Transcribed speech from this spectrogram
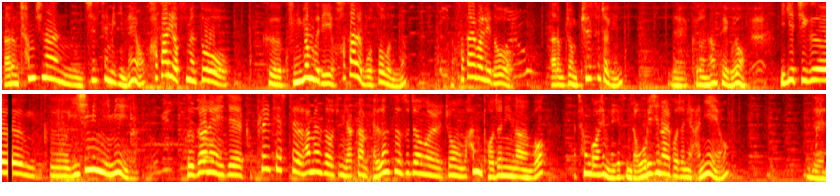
나름 참신한 시스템이긴 해요. 화살이 없으면 또 그 군병들이 화살을 못 쏘거든요. 화살 관리도 나름 좀 필수적인 네 그런 상태고요. 이게 지금 그 이시민님이 그간에 이제 그 플레이 테스트를 하면서 좀 약간 밸런스 수정을 좀 한 버전이라는 거 참고하시면 되겠습니다. 오리지널 버전이 아니에요. 네.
